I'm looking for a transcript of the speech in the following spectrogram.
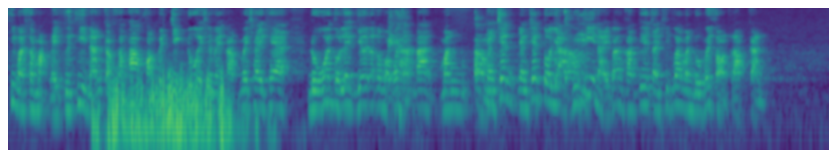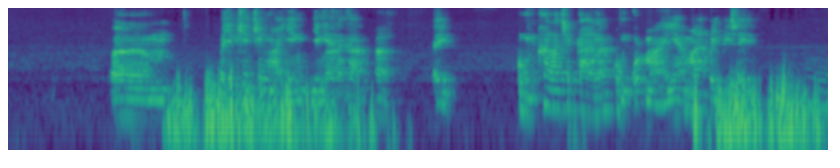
ที่มาสมัครในพื้นที่นั้นกับสภาพความเป็นจริงด้วยใช่ไหมครับ ไม่ใช่แค่ดูว่าตัวเลขเยอะแล้วก็บอกว่าจัดตั้งมันอย่างเช่น อย่างเช่นตัวอย่างพื้นที่ไหนบ้างครับ ที่อาจารย์คิดว่ามันดูไม่สอดรับกัน เอ่ออย่าง เช่นเชียงใหม่อย่างอย่างเงี้ยนะครับอ่าไอ้กลุ่มข้าราชการและกลุ่มกฎหมายเนี่ยมากเป็นพิเศษอืม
